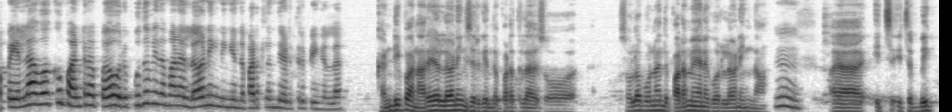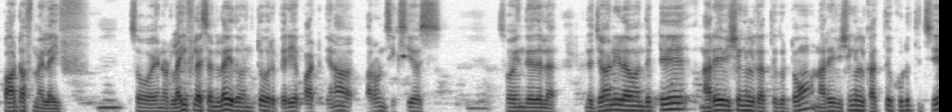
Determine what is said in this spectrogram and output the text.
அப்ப எல்லா ஒர்க்கும் பண்றப்ப ஒரு புதுவிதமான லேர்னிங் நீங்க இந்த படத்துல இருந்து எடுத்திருப்பீங்கல்ல? கண்டிப்பாக நிறைய லேர்னிங்ஸ் இருக்குது இந்த படத்தில். ஸோ சொல்ல போனால் இந்த படமே எனக்கு ஒரு லேர்னிங் தான். It's it's a big part of my. Life. So என்னோட லைஃப் லெசனில் இது வந்துட்டு ஒரு பெரிய பார்ட் ஏன்னா அரௌண்ட் சிக்ஸ் இயர்ஸ். ஸோ இந்த இதில் இந்த ஜேர்னியில் வந்துட்டு நிறைய விஷயங்கள் கற்றுக்கிட்டோம் நிறைய விஷயங்கள் கற்றுக் கொடுத்துச்சு.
